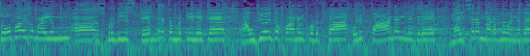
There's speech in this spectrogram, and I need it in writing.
സ്വാഭാവികമായും സ്മൃതി കേന്ദ്ര കമ്മിറ്റിയിലേക്ക് ഔദ്യോഗിക പാനൽ കൊടുത്ത ഒരു പാനലിനെതിരെ മത്സരം നടന്നു എന്നത്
